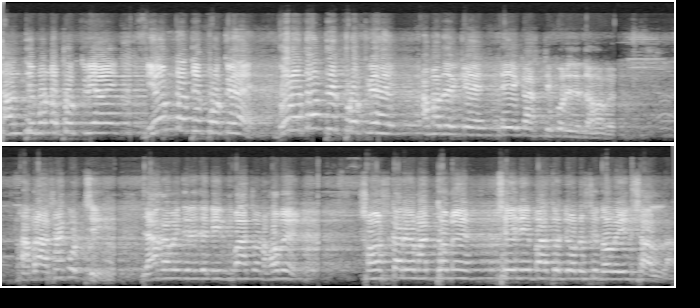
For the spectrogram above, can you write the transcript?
শান্তিপূর্ণ প্রক্রিয়ায়, নিয়মতান্ত্রিক প্রক্রিয়ায় গণতান্ত্রিক প্রক্রিয়ায় আমাদেরকে এই কাজটি করে যেতে হবে। আমরা আশা করছি যে আগামী দিনে যে নির্বাচন হবে, সংস্কারের মাধ্যমে সেই নির্বাচনটি অনুষ্ঠিত হবে ইনশাআল্লাহ।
